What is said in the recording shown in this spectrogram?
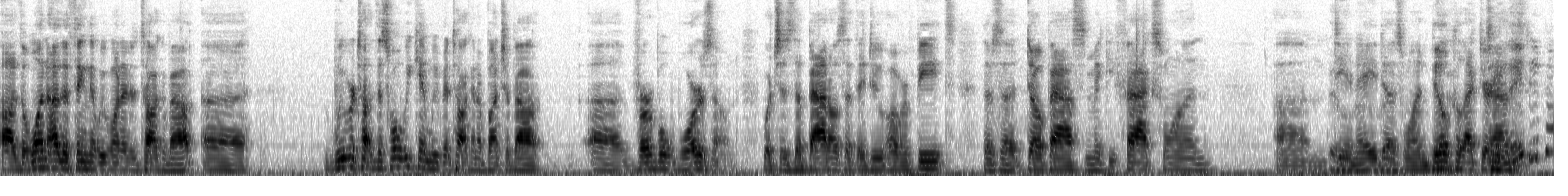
Uh, the one other thing that we wanted to talk about, uh, we were ta- this whole weekend. We've been talking a bunch about uh, verbal war zone, which is the battles that they do over beats. There's a dope ass Mickey Factz one. Um, Bill DNA does one. Bill. Collector has. DNA did one?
